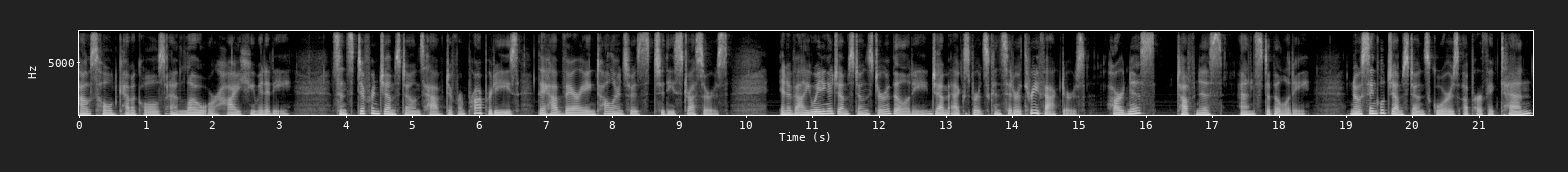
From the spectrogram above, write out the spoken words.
household chemicals, and low or high humidity. Since different gemstones have different properties, they have varying tolerances to these stressors. In evaluating a gemstone's durability, gem experts consider three factors hardness, toughness, and stability. No single gemstone scores a perfect 10,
